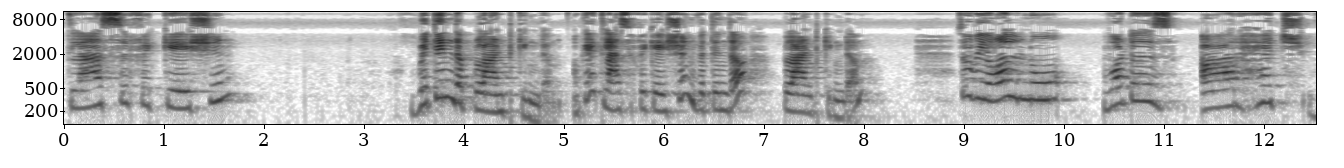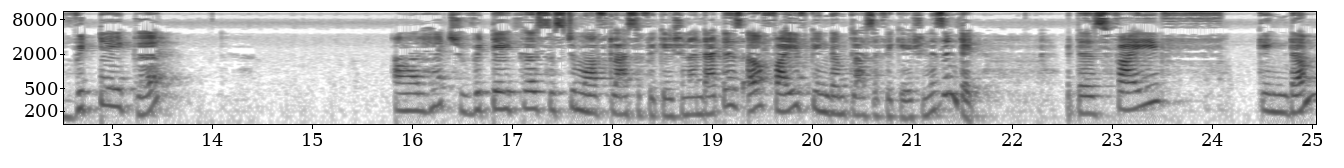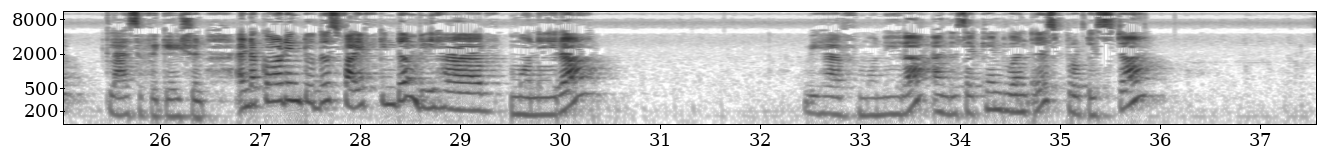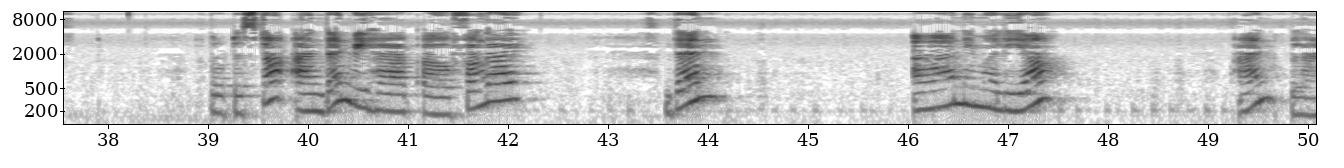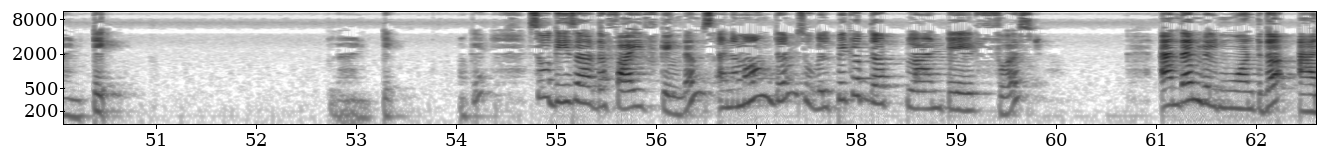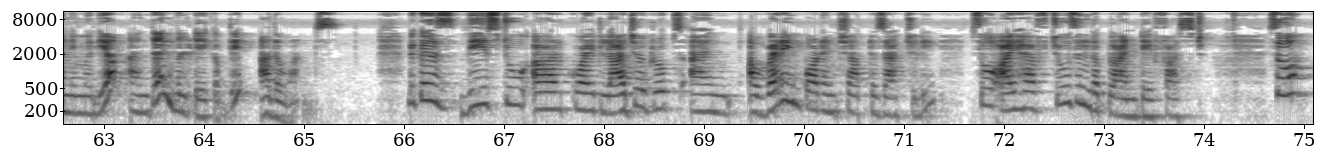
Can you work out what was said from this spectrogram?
classification within the plant kingdom. Okay, classification within the plant kingdom. So we all know what is R.H. Whittaker. R.H. Whittaker system of classification and that is a five kingdom classification, isn't it? It is five kingdom classification. And according to this five kingdom we have Monera, we have Monera. And the second one is Protista, Protista. And then we have uh, fungi, then Animalia. And Plantae. Plantae. Okay. So these are the five kingdoms and among them, so we'll pick up the Plantae first and then we'll move on to the Animalia and then we'll take up the other ones. Because these two are quite larger groups and are very important chapters actually. So I have chosen the Plantae first. So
